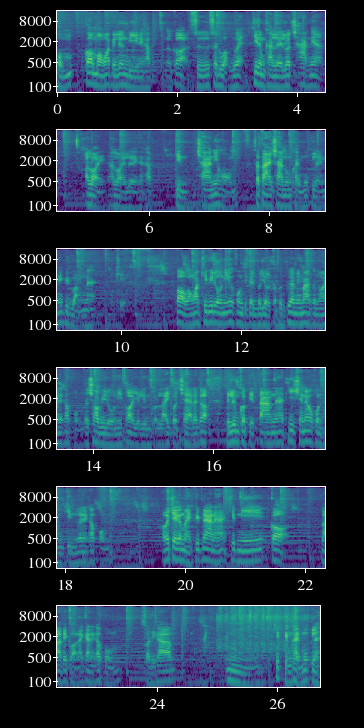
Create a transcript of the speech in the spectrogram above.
ผมก็มองว่าเป็นเรื่องดีนะครับ แล้วก็ซื้อสะดวกด้วยที่สำคัญเลยรสชาติเนี่ย อร่อยอร่อยเลยนะครับกลิ่นชานี่หอมสไตล์ชานมไข่มุกเลยไม่ผิดหวังนะฮะโอเคก็หวังว่าคลิปวิดีโอนี้ก็คงจะเป็นประโยชน์กับเพื่อนๆไม่มากก็น้อยนะครับผมถ้าชอบวิดีโอนี้ก็อย่าลืมกดไลค์กดแชร์แล้วก็อย่าลืมกดติดตามนะฮะที่ช anel คนทำกินด้วยนะครับผมเอาไว้เจอกันใหม่คลิปหน้านะฮะคลิปนี้ก็ลาไปก่อนแล้วกันนะครับผม สวัสดีครับ อืมคิดถึงไข่มุกเลย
